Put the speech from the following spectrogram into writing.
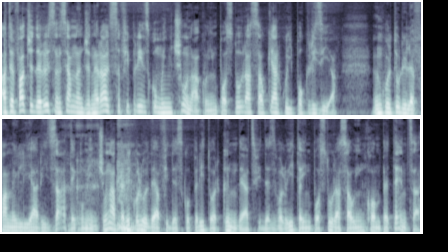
A te face de râs înseamnă în general să fii prins cu minciuna, cu impostura sau chiar cu ipocrizia. În culturile familiarizate cu minciuna, pericolul de a fi descoperit oricând, de a-ți fi dezvăluită impostura sau incompetența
